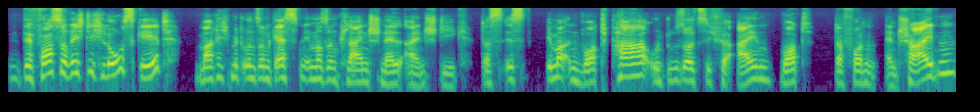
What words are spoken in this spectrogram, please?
bevor es so richtig losgeht, mache ich mit unseren Gästen immer so einen kleinen Schnelleinstieg. Das ist immer ein Wortpaar und du sollst dich für ein Wort davon entscheiden,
